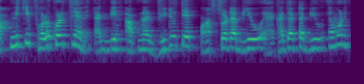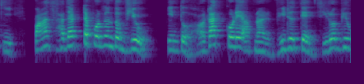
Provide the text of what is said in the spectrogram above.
আপনি কি ফলো করেছেন? একদিন আপনার ভিডিওতে পাঁচশোটা ভিউ এক হাজারটা ভিউ এমনকি পাঁচ হাজারটা পর্যন্ত ভিউ কিন্তু হঠাৎ করে আপনার ভিডিওতে জিরো ভিউ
